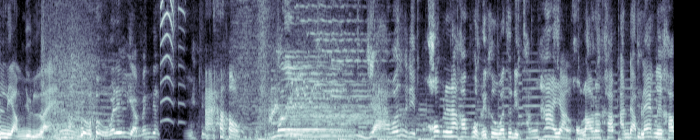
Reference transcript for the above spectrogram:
เหลี่ยมอยู่แล้ว โอ้โหไม่ได้เหลี่ยมแม่งเลือก อ้าว มึง อย่าวัตถุดิบครบเลยนะครับผมนี่คือวัตถุดิบทั้ง 5 อย่างของเรานะครับ อันดับแรกเลยครับ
